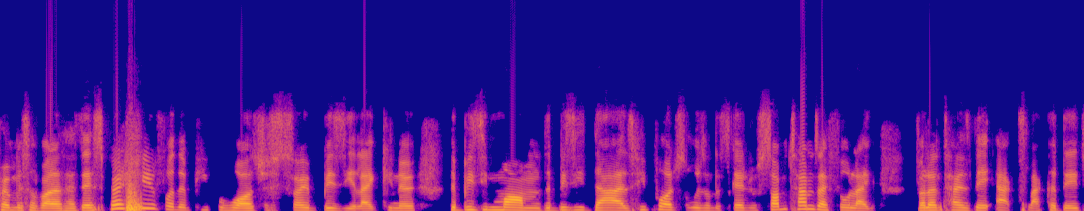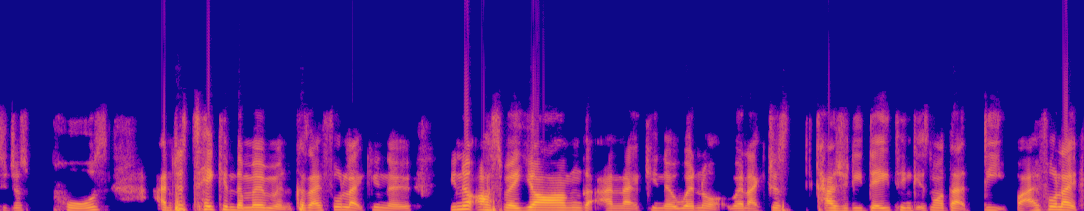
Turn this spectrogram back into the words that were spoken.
premise of Valentine's Day, especially for the people who are just so busy, like, you know, the busy mom, the busy dads, people are just always on the schedule. Sometimes I feel like Valentine's Day acts like a day to just pause and just take in the moment. Because I feel like, you know, you know, us, we're young and like, you know, we're not, we're like just casually dating. It's not that deep. But I feel like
